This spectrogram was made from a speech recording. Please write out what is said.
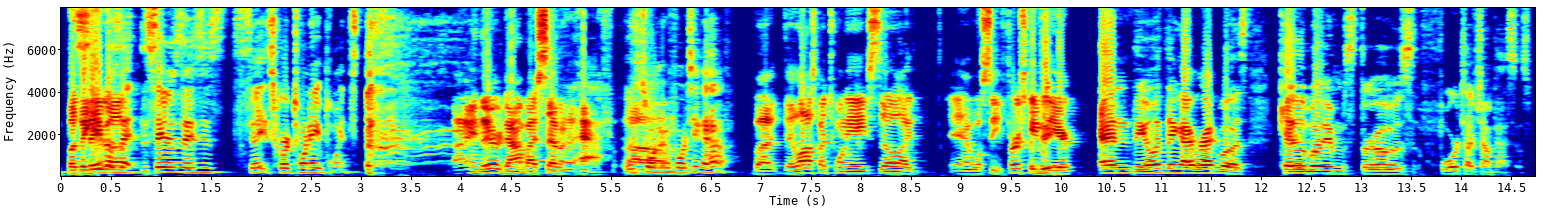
But they San gave up, Jose, San Jose State scored 28 points. and they were down by seven and a half. was Um, 214 and a half. But they lost by 28 still. I yeah, we'll see. First game of the year. And the only thing I read was Caleb Williams throws four touchdown passes.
